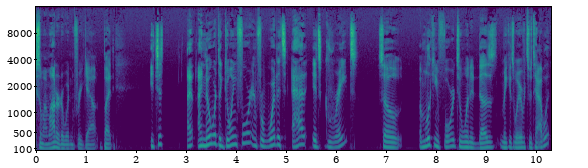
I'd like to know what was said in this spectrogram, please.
so my monitor wouldn't freak out. But it just I, I know what they're going for, and for what it's at, it's great. So I'm looking forward to when it does make its way over to a tablet,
